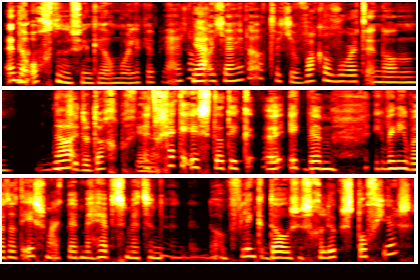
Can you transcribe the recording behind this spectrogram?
En de Ja. ochtenden vind ik heel moeilijk. Heb jij dat? Ja. Had jij dat? Dat je wakker wordt en dan moet Nou, je de dag beginnen. Het gekke is dat ik, eh, ik ben, ik weet niet wat dat is, maar ik ben behept met een, een, een flinke dosis gelukstofjes.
